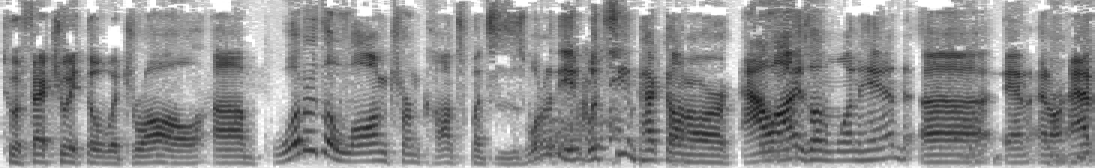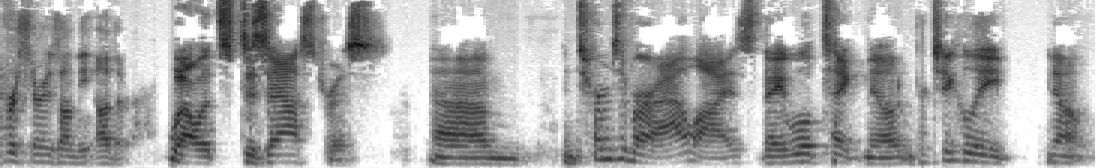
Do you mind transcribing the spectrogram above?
to effectuate the withdrawal. Um, what are the long term consequences? What are the what's the impact on our allies on one hand uh, and and our adversaries on the other? Well, it's disastrous um, in terms of our allies, they will take note, and particularly, you know,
